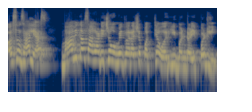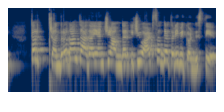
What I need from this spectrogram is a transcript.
असं झाल्यास महाविकास आघाडीच्या उमेदवाराच्या पथ्यावर ही बंडाळी पडली. तर चंद्रकांत दादा यांची आमदारकीची वाट सध्या तरी बिकट दिसतीये.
